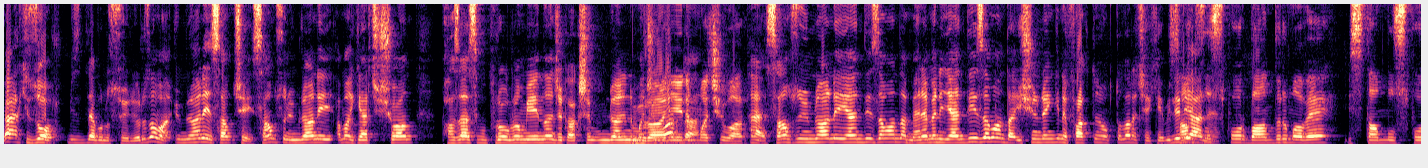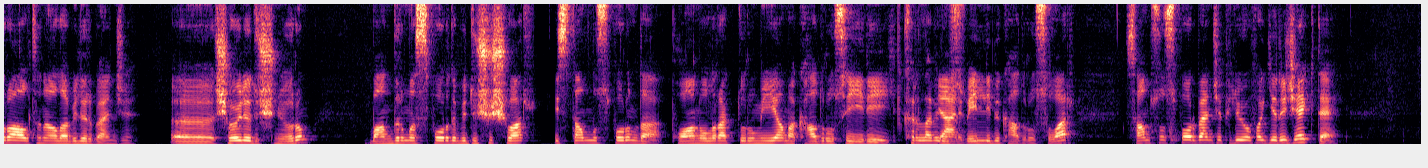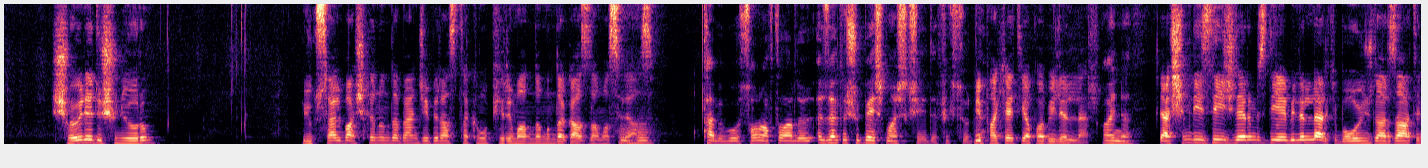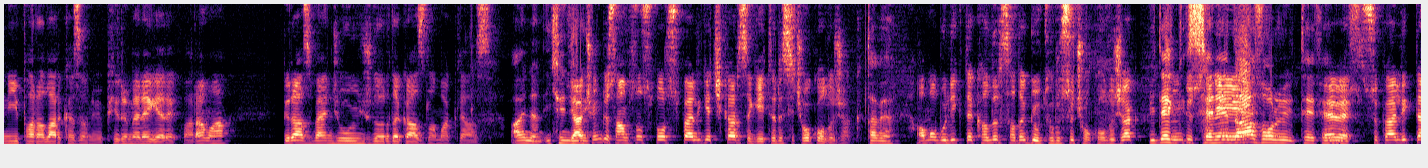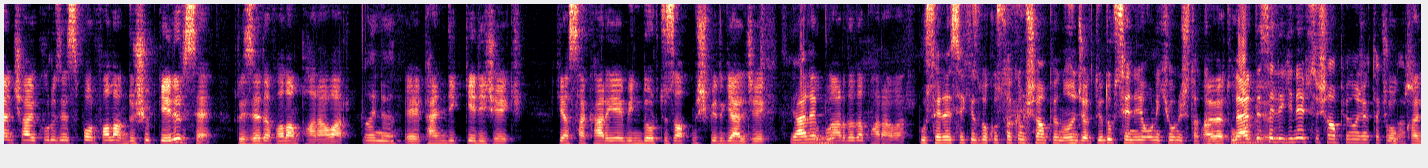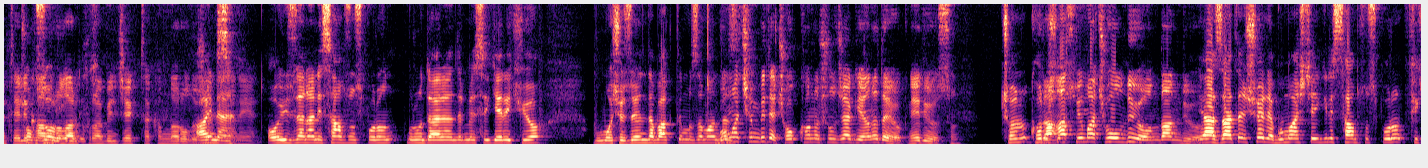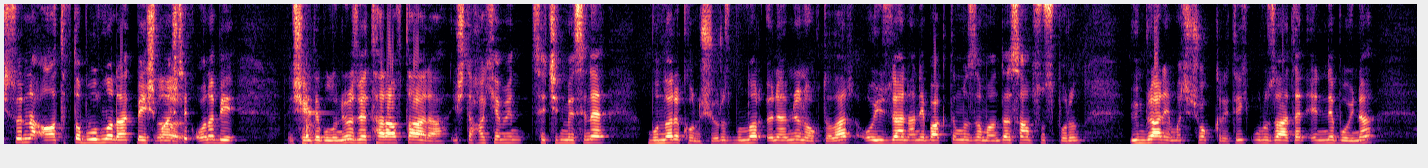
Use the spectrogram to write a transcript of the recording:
Belki zor. Biz de bunu söylüyoruz ama Ümraniye şey Samsun Ümraniye ama gerçi şu an pazartesi bu program yayınlanacak. Akşam Ümraniye'nin maçı var Ümraniye'nin da. maçı var. He, Samsun Ümraniye'yi yendiği zaman da Menemen'i yendiği zaman da işin rengini farklı noktalara çekebilir Samsun yani. Spor Bandırma ve İstanbul Spor'u altına alabilir bence. Ee, şöyle düşünüyorum. Bandırma Spor'da bir düşüş var. İstanbul Spor'un da puan olarak durumu iyi ama kadrosu iyi değil. Kırılabilir. Yani belli bir kadrosu var. Samsun Spor bence playoff'a girecek de şöyle düşünüyorum. Yüksel Başkan'ın da bence biraz takımı prim anlamında gazlaması lazım. Tabii bu son haftalarda özellikle şu 5 maçlık şeyde fikstürde. Bir paket yapabilirler. Aynen. Ya şimdi izleyicilerimiz diyebilirler ki bu oyuncular zaten iyi paralar kazanıyor. Prime ne gerek var ama biraz bence oyuncuları da gazlamak lazım. Aynen. İkinci Ya lig. çünkü Samsun Spor Süper Lig'e çıkarsa getirisi çok olacak. Tabii. Ama bu ligde kalırsa da götürüsü çok olacak. Bir de çünkü seneye daha zor TFF. Evet, Süper Lig'den Çaykur Rizespor falan düşüp gelirse Rize'de falan para var. Aynen. E, Pendik gelecek. Ya Sakarya'ya 1461 gelecek. Yani bu- Bunlarda da para var. Bu sene 8-9 takım şampiyon olacak diyorduk. Seneye 12-13 takım. Evet, olabilir. Neredeyse ligin hepsi şampiyon olacak takımlar. Çok kaliteli Çok zor kadrolar lig. kurabilecek takımlar olacak Aynen. seneye. O yüzden hani Samsunspor'un bunu değerlendirmesi gerekiyor. Bu maç üzerinde baktığımız zaman Bu da maçın bir de çok konuşulacak yanı da yok. Ne diyorsun? Konuşulur. Rahat bir maç oldu ya ondan diyorum. Ya zaten şöyle bu maçla ilgili Samsunspor'un fiksörüne atıfta bulunarak 5 Doğru. maçlık ona bir şeyde bulunuyoruz ve taraftara işte hakemin seçilmesine bunları konuşuyoruz. Bunlar önemli noktalar. O yüzden hani baktığımız zaman da Samsunspor'un Ümraniye maçı çok kritik. Bunu zaten enine boyuna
